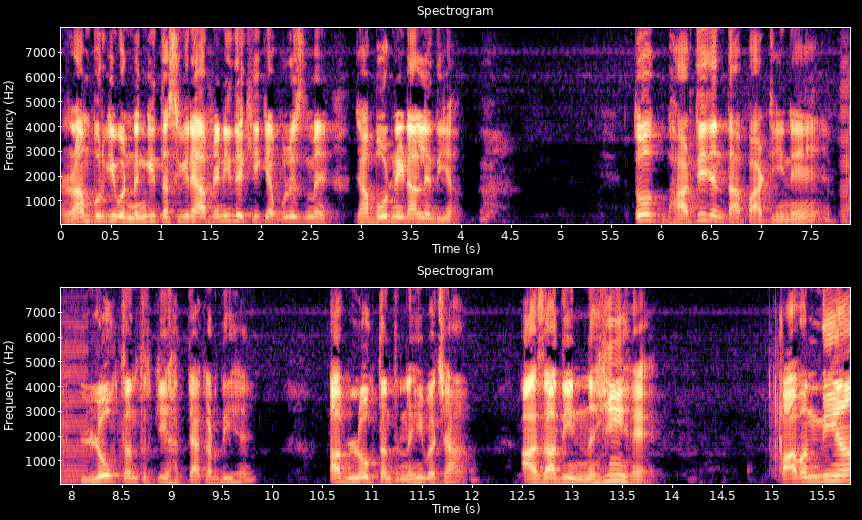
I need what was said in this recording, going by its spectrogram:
रामपुर की वो नंगी तस्वीरें आपने नहीं देखी क्या पुलिस में, जहाँ वोट नहीं डालने दिया? तो भारतीय जनता पार्टी ने लोकतंत्र की हत्या कर दी है। अब लोकतंत्र नहीं बचा, आज़ादी नहीं है। पाबंदियाँ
